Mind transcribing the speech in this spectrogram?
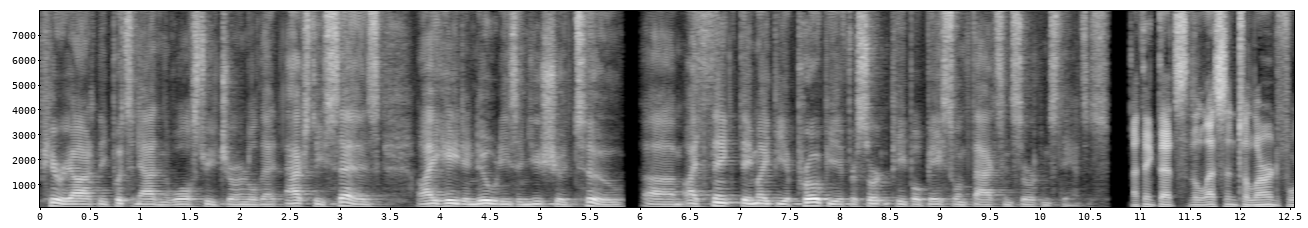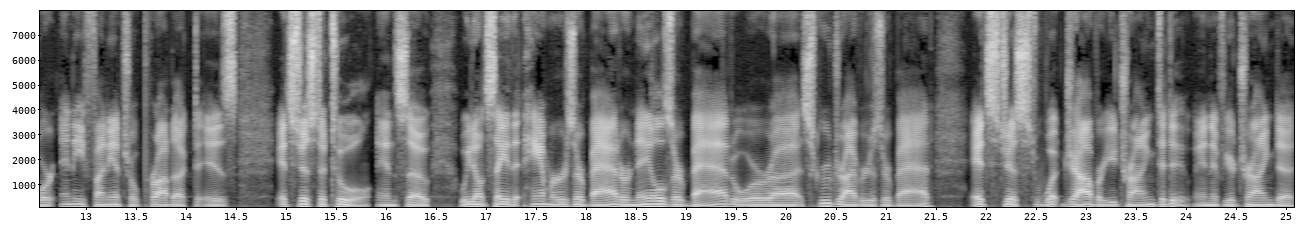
periodically puts an ad in the Wall Street Journal that actually says I hate annuities and you should too. Um, I think they might be appropriate for certain people based on facts and circumstances. I think that's the lesson to learn for any financial product is it's just a tool. And so we don't say that hammers are bad or nails are bad or uh, screwdrivers are bad. It's just what job are you trying to do? And if you're trying to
